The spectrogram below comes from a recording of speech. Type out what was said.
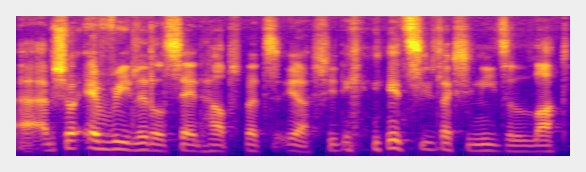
Uh, I'm sure every little cent helps, but yeah, she, it seems like she needs a lot.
